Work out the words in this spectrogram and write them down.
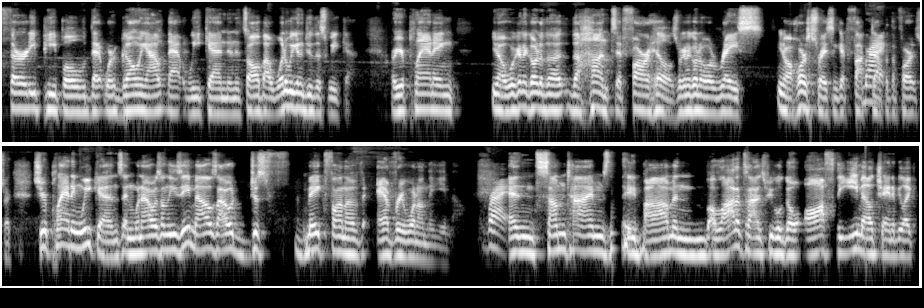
thirty people that were going out that weekend, and it's all about what are we going to do this weekend, or you're planning. You know, we're going to go to the the hunt at Far Hills. We're going to go to a race, you know, a horse race, and get fucked Right. up at the forest race. So you're planning weekends, and when I was on these emails, I would just make fun of everyone on the email. Right. And sometimes they bomb, and a lot of times people go off the email chain and be like,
